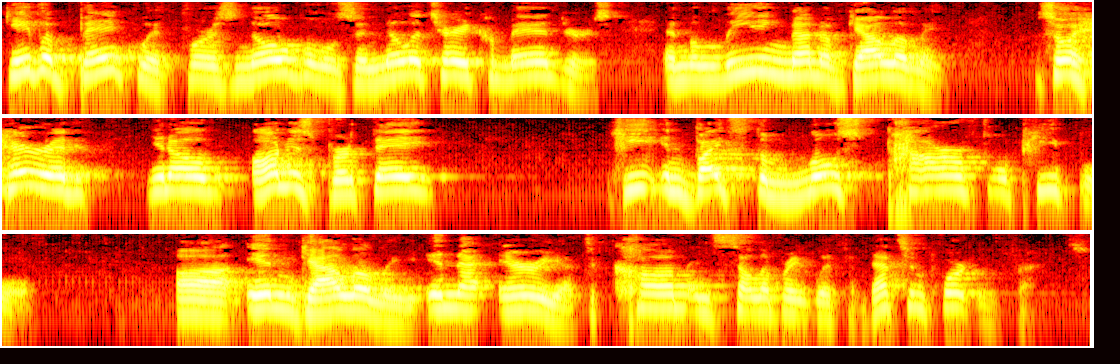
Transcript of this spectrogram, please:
gave a banquet for his nobles and military commanders and the leading men of Galilee. So Herod, you know, on his birthday, he invites the most powerful people uh, in Galilee, in that area, to come and celebrate with him. That's important, friends.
